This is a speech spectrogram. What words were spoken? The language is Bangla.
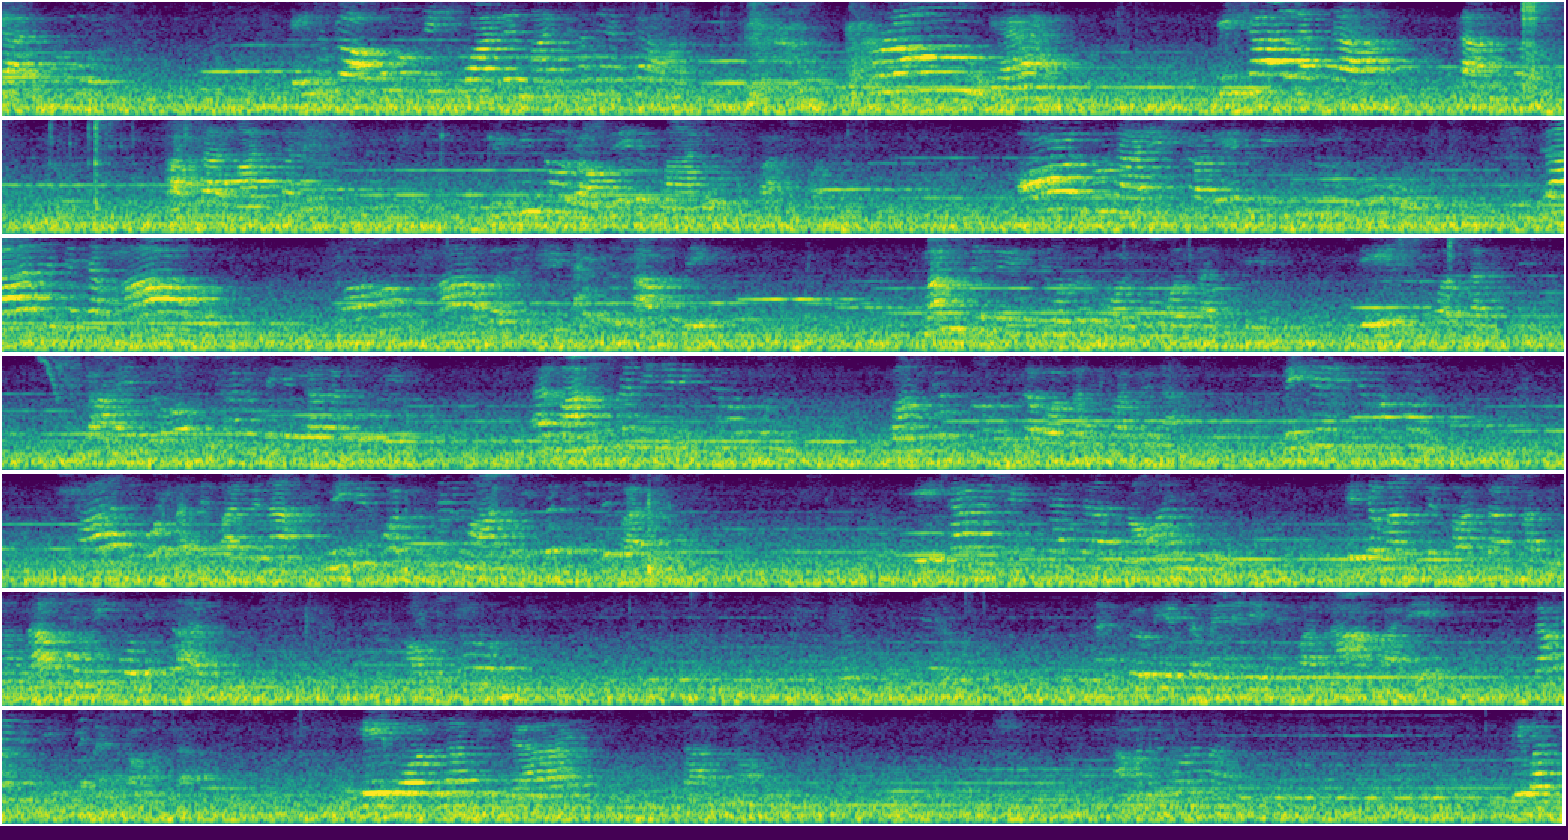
আর মাঝখানে বিভিন্ন রঙের যেটা ভাব সব সেটাই তো স্বাভাবিক মানুষ ইচ্ছে মতো যে বদলাতে চায় তার নাম আমাদের মনে হয় এবার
